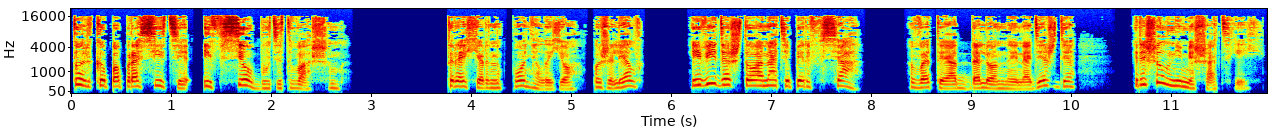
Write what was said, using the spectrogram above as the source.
только попросите, и все будет вашим. Трехерн понял ее, пожалел, и, видя, что она теперь вся в этой отдаленной надежде, решил не мешать ей.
